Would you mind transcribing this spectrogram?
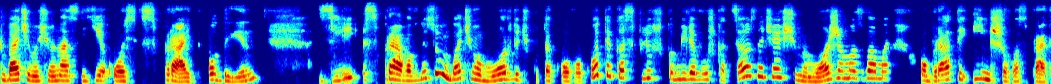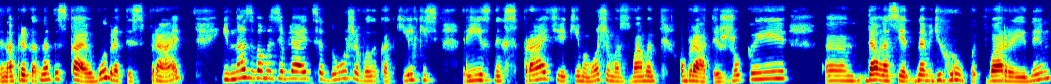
бачимо, що у нас є ось спрайт 1, Злі... Справа внизу ми бачимо мордочку такого котика з плюском біля вушка. Це означає, що ми можемо з вами обрати іншого спрайта. Наприклад, натискаю вибрати спрайт, і в нас з вами з'являється дуже велика кількість різних спрайтів, які ми можемо з вами обрати. Жуки, е, да, у нас є навіть групи тварини,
